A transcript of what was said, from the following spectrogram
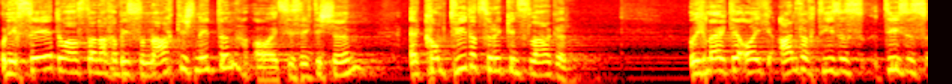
Und ich sehe, du hast danach ein bisschen nachgeschnitten. Oh, jetzt ist richtig schön. Er kommt wieder zurück ins Lager. Und ich möchte euch einfach dieses, dieses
